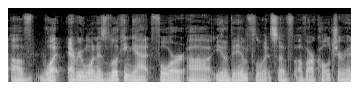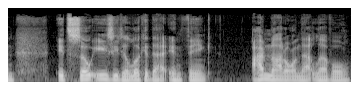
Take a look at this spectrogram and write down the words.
of what everyone is looking at for uh, you know the influence of of our culture, and it's so easy to look at that and think, I'm not on that level.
